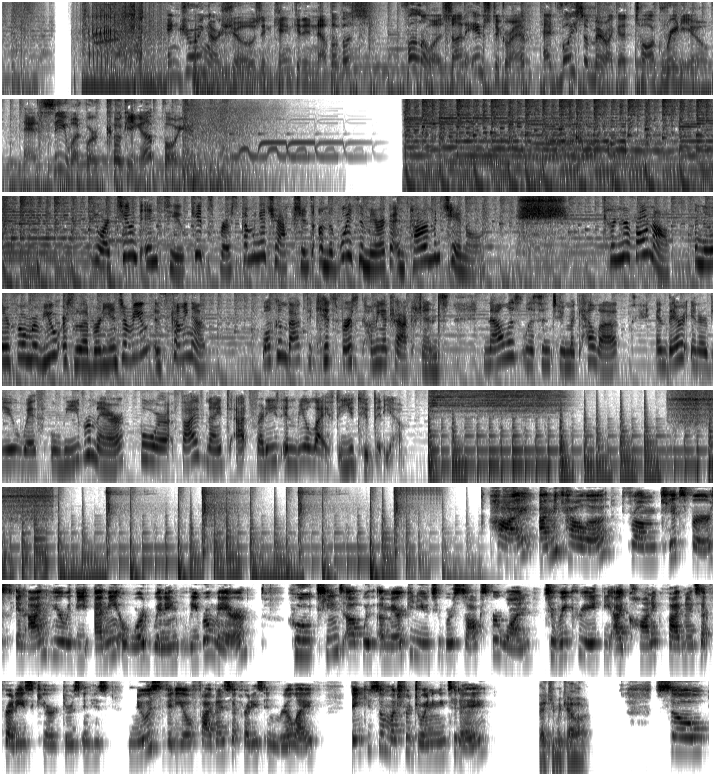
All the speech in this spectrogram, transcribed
Enjoying our shows and can't get enough of us? Follow us on Instagram at Voice America Talk Radio. and see what we're cooking up for you. You are tuned into Kids First Coming Attractions on the Voice America Empowerment Channel. Shh! Turn your phone off. Another film review or celebrity interview is coming up. Welcome back to Kids First Coming Attractions. Now let's listen to Mikella and their interview with Lee Romaire for Five Nights at Freddy's in Real Life, the YouTube video. Hi, I'm Mikella from Kids First, and I'm here with the Emmy Award winning Lee Romaire, who teamed up with American YouTuber Socksfor1 to recreate the iconic Five Nights at Freddy's characters in his newest video, Five Nights at Freddy's in Real Life. Thank you so much for joining me today. Thank you, Mikella. So,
